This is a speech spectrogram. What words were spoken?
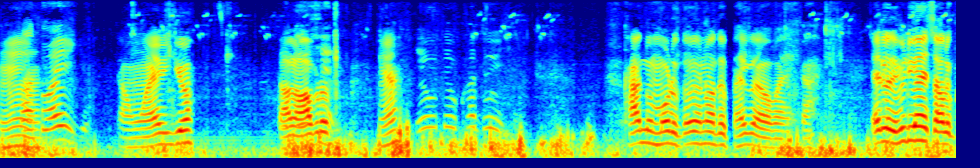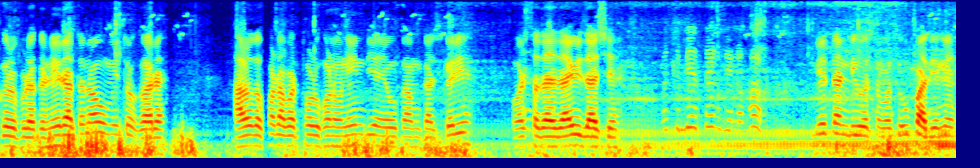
હમ. આ હું આવી ગયો? ચાલો આપણો હે? ખાધું મોડું તો ન તો ભાગ્યો ભાઈ કા. એટલે વીડિયો અહીં ચાલુ કરવો પડે કે નિરાત ન આવું મિત્રો ઘરે. હાલો તો ફટાફટ થોડું ઘણું નીંદીએ એવું કામકાજ કરીએ. વરસાદ આજે આવી જશે. બે ત્રણ દિવસનો પછી ઉપાધિ નહીં.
